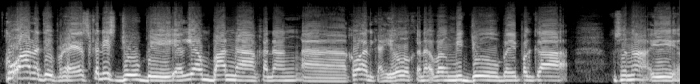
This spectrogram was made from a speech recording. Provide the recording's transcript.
Kuan ate pres kanis Juby ang iyang bana kanang ah, kuan kayo kana bang medyo may pagka usa na eh,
